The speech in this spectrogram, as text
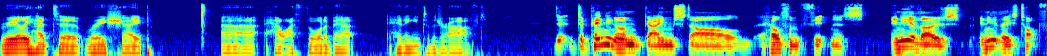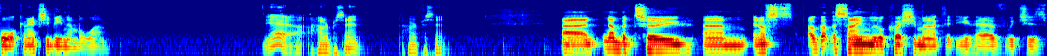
really had to reshape uh, how I thought about heading into the draft. D- depending on game style, health and fitness, any of those, any of these top four can actually be number one. Yeah, hundred percent, hundred percent. Uh, number two, um, and I've, I've got the same little question mark that you have, which is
